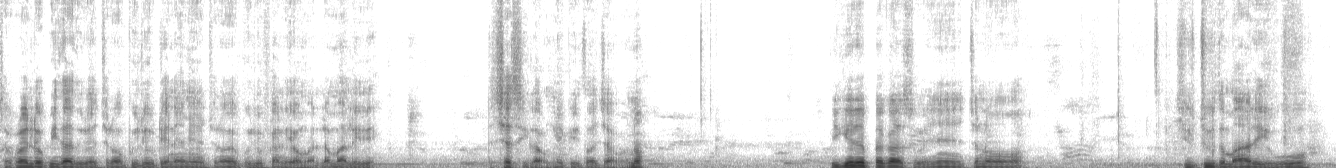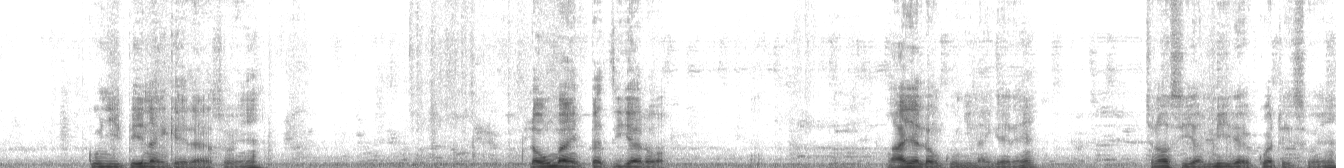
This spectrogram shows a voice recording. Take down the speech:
subscribe လုပ်ပြီးသားသူတွေကျွန်တော်ဗီဒီယိုတင်နေမြင်ကျွန်တော်ရဲ့ဗီဒီယို fan လေးအောင်မှာလက်မှတ်လေးတွေတစ်ချက်စီလောက်နှိပ်ပေးသွားကြပါဦးနော်ပြီးခဲ့တဲ့ဘက်ကဆိုရင်ကျွန်တော် YouTube သမားတွေကိုကူညီပေးနိုင်ခဲ့တာဆိုရင်လုံးပိုင်ပတ်သီးရတော့9ရက်လုံးကူညီနိုင်ခဲ့တယ်ကျွန်တော်စီကမိတဲ့အကွက်တွေဆိုရင်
